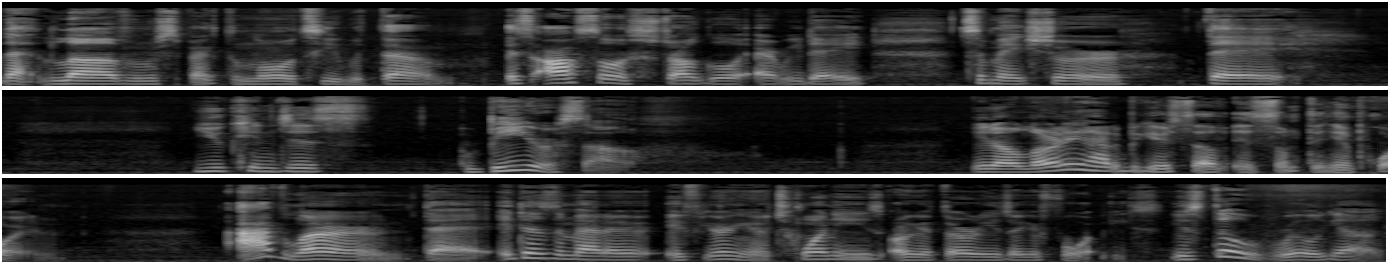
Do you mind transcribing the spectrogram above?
that love and respect and loyalty with them. It's also a struggle every day to make sure that you can just be yourself. You know, learning how to be yourself is something important. I've learned that it doesn't matter if you're in your 20s or your 30s or your 40s. You're still real young.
